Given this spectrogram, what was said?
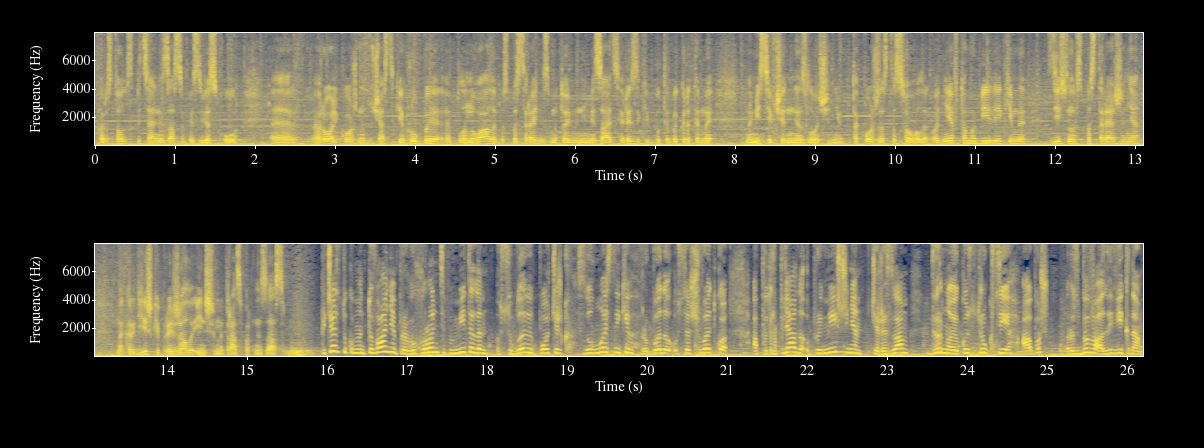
Використовували спеціальні засоби зв'язку. Е, Роль кожного з учасників групи е, планували безпосередньо з метою мінімізації ризиків бути викритими на місці вчинення злочинів. Також застосовували одні автомобілі, якими здійснювали спостереження. На крадіжки приїжджали іншими транспортними засобами. Під час документування правоохоронці помітили особливий почерк зловмисників, робили усе швидко, а потрапляли у приміщення через лам дверної конструкції або ж розбивали вікна.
